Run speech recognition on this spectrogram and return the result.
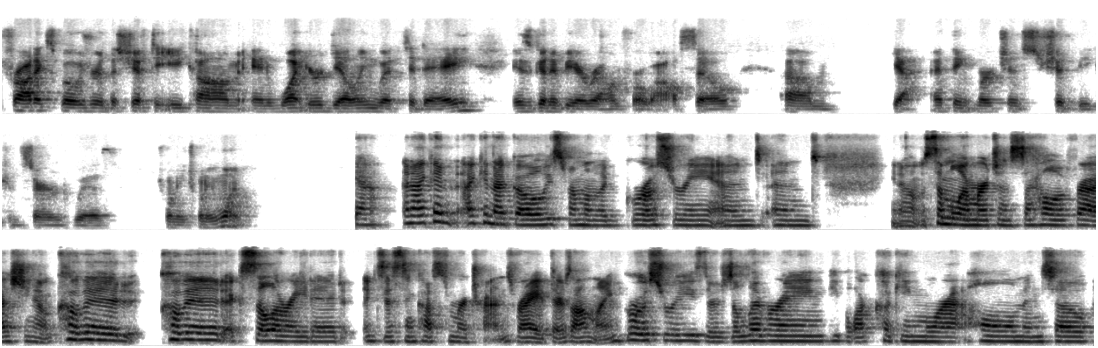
fraud exposure, the shift to e-com, and what you're dealing with today is going to be around for a while. So um, yeah, I think merchants should be concerned with 2021. Yeah, and I can I can echo at least from the grocery and and you know similar merchants to HelloFresh. You know, COVID COVID accelerated existing customer trends. Right, there's online groceries, there's delivering, people are cooking more at home, and so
